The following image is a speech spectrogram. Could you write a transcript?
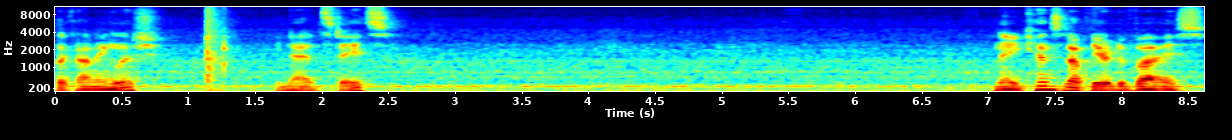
Click on English, United States. Now you can set up your device.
